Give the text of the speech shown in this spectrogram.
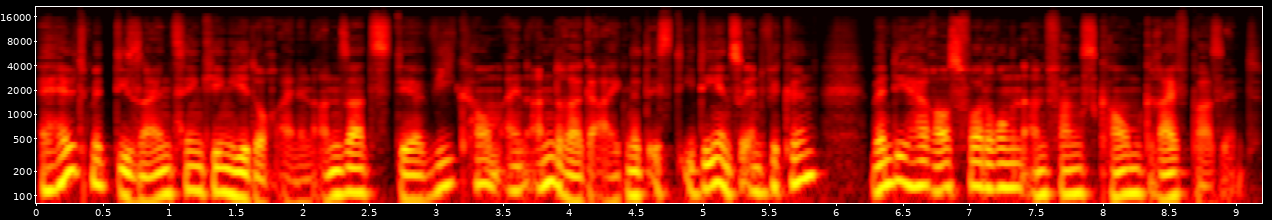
erhält mit Design Thinking jedoch einen Ansatz, der wie kaum ein anderer geeignet ist, Ideen zu entwickeln, wenn die Herausforderungen anfangs kaum greifbar sind.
